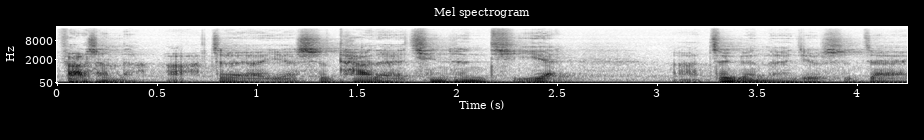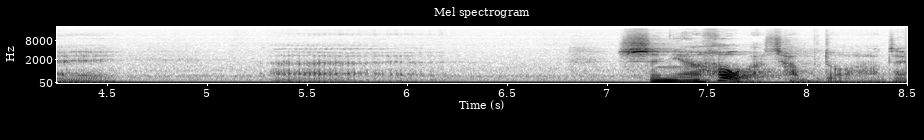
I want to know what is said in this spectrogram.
发生的啊，这也是他的亲身体验啊。这个呢，就是在呃。十年后吧，差不多啊，在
